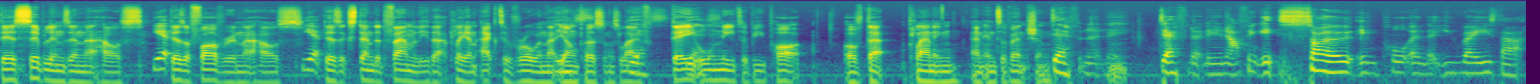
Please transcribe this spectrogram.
There's siblings in that house. Yep. There's a father in that house. Yep. There's extended family that play an active role in that young person's life. Yes. They Yes. all need to be part of that planning and intervention. Definitely, mm. definitely, and I think it's so important that you raise that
